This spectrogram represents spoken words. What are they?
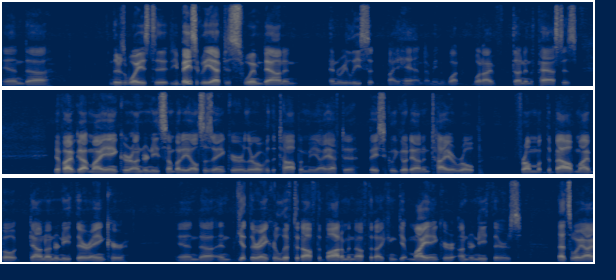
and uh, there's ways to you basically have to swim down and and release it by hand. I mean, what what I've done in the past is if I've got my anchor underneath somebody else's anchor or they're over the top of me, I have to basically go down and tie a rope from the bow of my boat down underneath their anchor and uh, and get their anchor lifted off the bottom enough that I can get my anchor underneath theirs. That's the way I,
